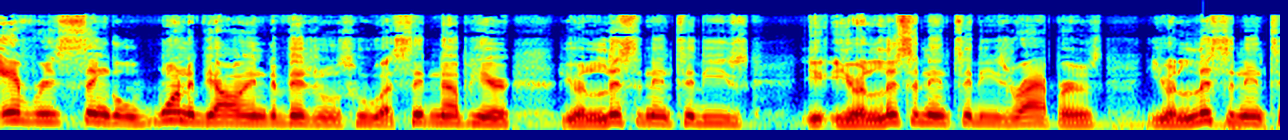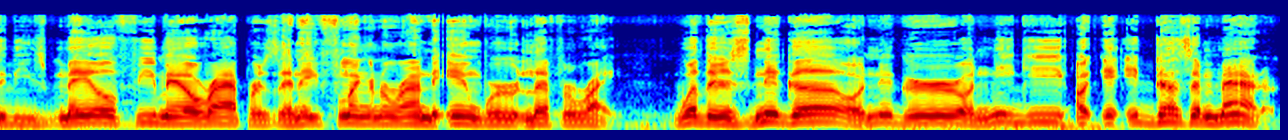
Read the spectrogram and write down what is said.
every single one of y'all individuals who are sitting up here, you're listening to these you're listening to these rappers, you're listening to these male, female rappers, and they flinging around the N word left and right. Whether it's nigga or nigger or niggy, it, it doesn't matter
